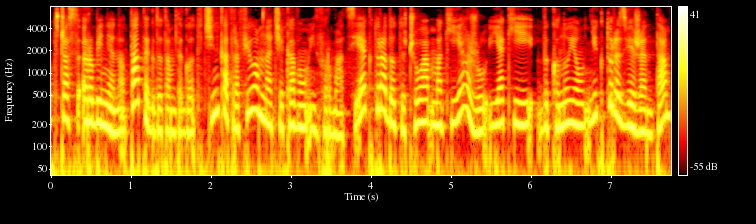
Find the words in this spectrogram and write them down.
Podczas robienia notatek do tamtego odcinka trafiłam na ciekawą informację, która dotyczyła makijażu, jaki wykonują niektóre zwierzęta.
